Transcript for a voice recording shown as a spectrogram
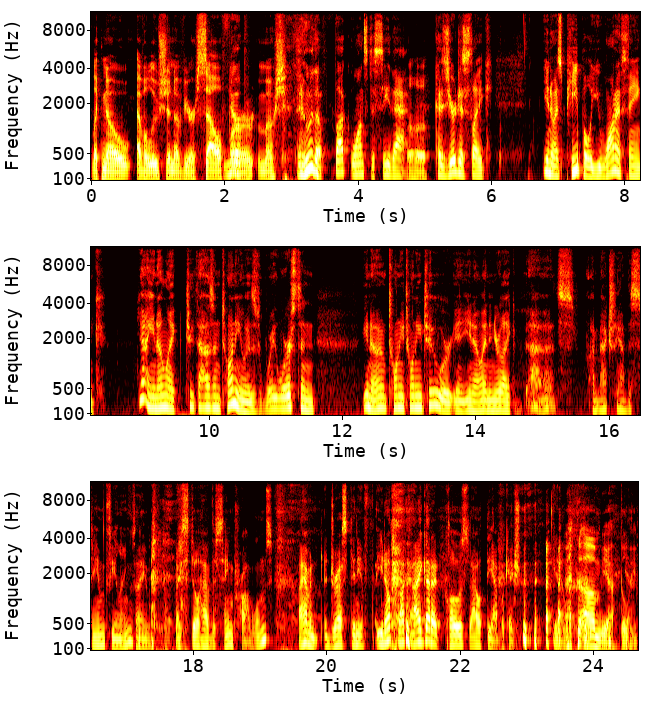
Like no evolution of yourself or Nope. emotion. And who the fuck wants to see that? Uh-huh. Because you're just like, you know, as people, you want to think, yeah, you know, like 2020 was way worse than, you know, 2022, or you know, and you're like, uh, it's. I'm actually have the same feelings. I, I still have the same problems. I haven't addressed any. of You know, fuck, I gotta close out the application. You know, um, yeah, delete.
